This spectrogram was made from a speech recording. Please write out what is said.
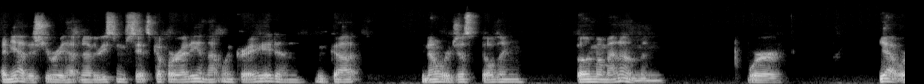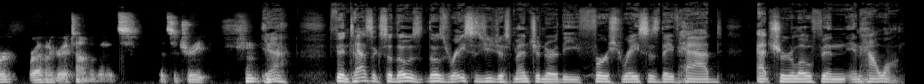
and yeah, this year we had another Eastern States Cup already, and that went great. And we've got, you know, we're just building, building momentum, and we're, yeah, we're we're having a great time with it. It's it's a treat. yeah, fantastic. So those those races you just mentioned are the first races they've had at Sugarloaf in in how long?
